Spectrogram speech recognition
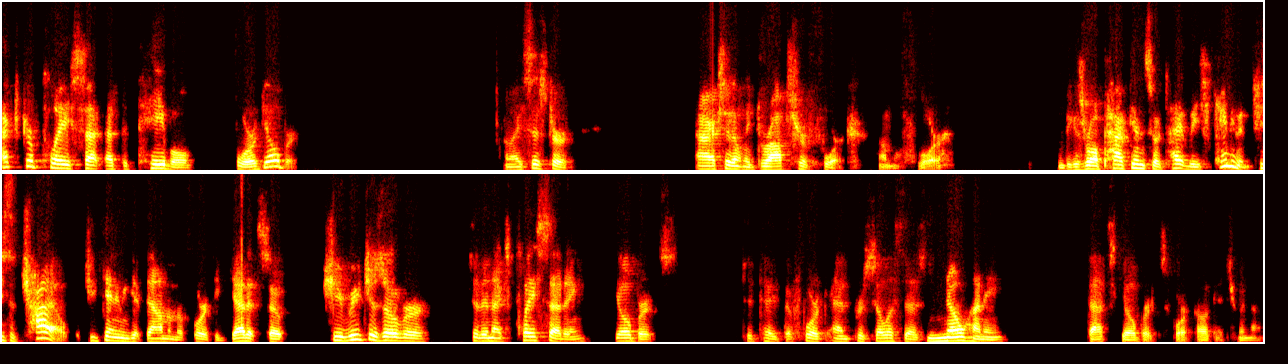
extra place set at the table for Gilbert. And my sister accidentally drops her fork on the floor because we're all packed in so tightly, she can't even, she's a child, but she can't even get down on the floor to get it. So she reaches over to the next place setting, Gilbert's, to take the fork. And Priscilla says, No, honey, that's Gilbert's fork. I'll get you another.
